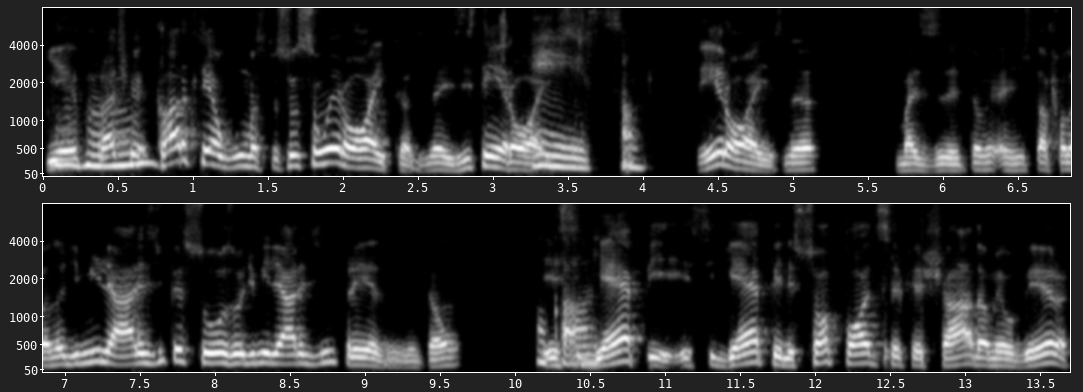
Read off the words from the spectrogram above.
que é uhum. é praticamente. Claro que tem algumas pessoas que são heróicas, né? Existem heróis. Isso. Tem heróis, né? mas então, a gente está falando de milhares de pessoas ou de milhares de empresas. Então, esse gap, esse gap, ele só pode ser fechado, ao meu ver,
